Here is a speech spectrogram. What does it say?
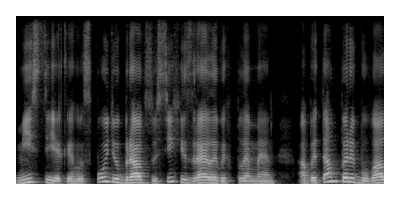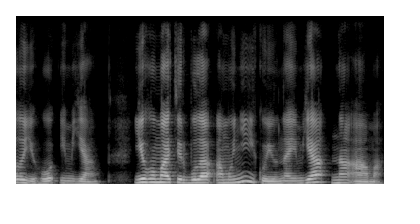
місті, яке Господь обрав з усіх ізраїлевих племен, аби там перебувало його ім'я. Його матір була амонійкою на ім'я Наама.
